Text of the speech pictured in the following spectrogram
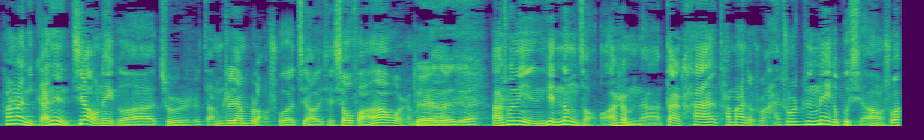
他说那你赶紧叫那个，就是咱们之前不是老说叫一些消防啊或者什么的，对对对，啊，说你你给弄走啊什么的，但是他他妈就说，还说那个不行，说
